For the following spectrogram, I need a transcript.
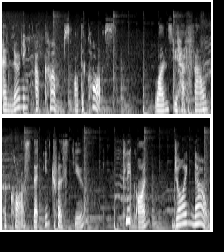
and learning outcomes of the course. Once you have found a course that interests you, click on Join Now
